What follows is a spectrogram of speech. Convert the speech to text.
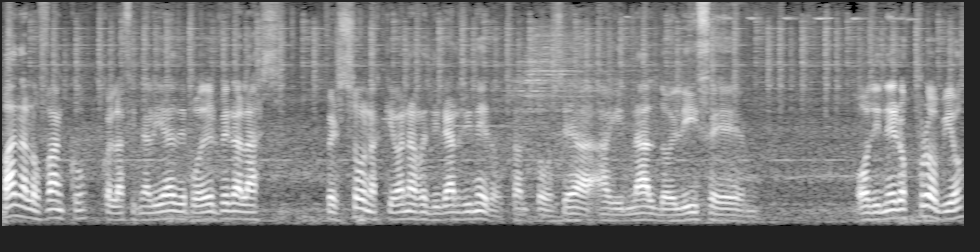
van a los bancos con la finalidad de poder ver a las personas que van a retirar dinero, tanto sea aguinaldo, el IFE o dineros propios,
